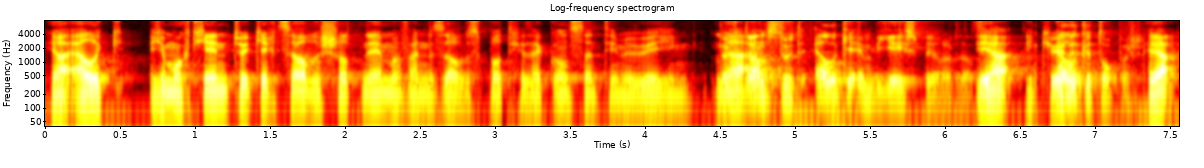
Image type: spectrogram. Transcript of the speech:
ja, elk, je mocht geen twee keer hetzelfde shot nemen van dezelfde spot. Je bent constant in beweging. Nochtans doet elke NBA-speler dat. ja, ik weet het. elke topper. Ja,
